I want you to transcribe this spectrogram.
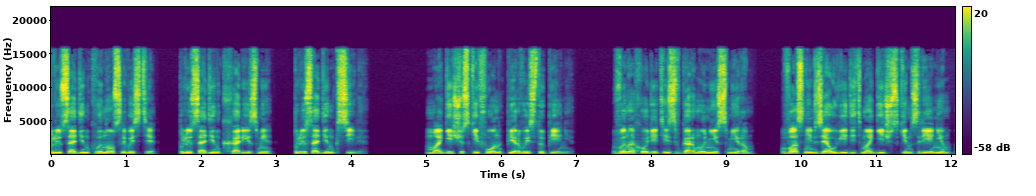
плюс один к выносливости, плюс один к харизме, плюс один к силе. Магический фон первой ступени. Вы находитесь в гармонии с миром, вас нельзя увидеть магическим зрением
